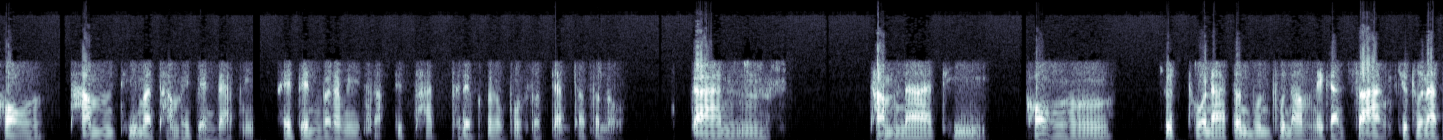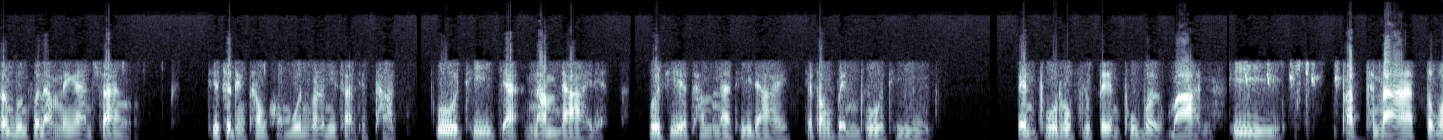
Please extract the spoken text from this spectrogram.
ของธรรมที่มาทำให้เป็นแบบนี้ ให้เป็นบารมีสามสิทัศพระเดชพระคุณหลวงปู่สดจันทสโล การทำหน้าที่ของชุดหัวหน้าต้นบุญผู้นำในการสร้างชุดหัวหน้าต้นบุญผู้นำในงานสร้าง ที่สุดแห่งธรรมของบุญบารมีสามสิทัศน์ผู้ที่จะนำได้เนี่ย ผู้ที่จะทำหน้าที่ได้ จะต้องเป็นผู้ที่ เป็นผู้รู้ผู้ตื่นผู้เบิกบานที่พัฒนาตัว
